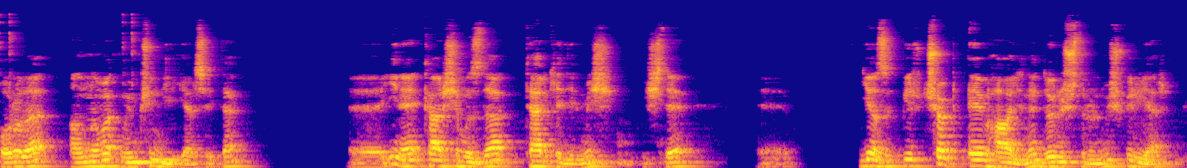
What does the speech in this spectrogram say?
Orada anlamak mümkün değil gerçekten. Ee, yine karşımızda terk edilmiş işte e, yazık bir çöp ev haline dönüştürülmüş bir yer.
